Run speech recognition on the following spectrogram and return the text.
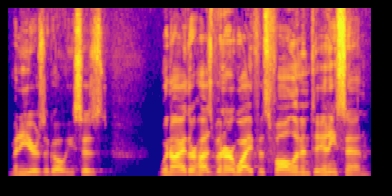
many years ago, he says, when either husband or wife has fallen into any sin,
